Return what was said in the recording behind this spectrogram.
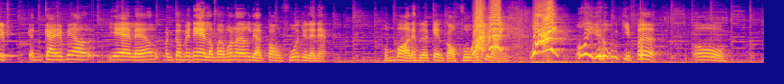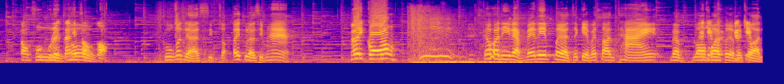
สิบกันไกลไม่เอาแย่แล้ว มันก็ไม่แน่หรอกเพราะเรายังเหลือกล่องฟูดอยู่เลยเนี่ย ผมบอกเลยผมจะเก็บกล่องฟูดไว้ทีหลังว้ายโอ้ยคิปเปอร์ โอ้กล่องฟุกกูเหลือตั้งโอ้สิบสองกล่องกูก็เหลือสิบสองเอ้ยกูเหลือสิบห้าเฮ้ยโกง ก็พอดีแบบไม่ได้เปิดจะเก็บไว้ตอนท้าย แบบรอก็เก็บบอยเปิดไปก็เก็บก่อน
